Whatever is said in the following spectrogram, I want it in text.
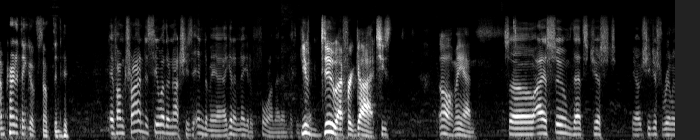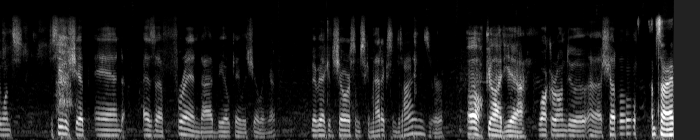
I'm trying to think of something. if I'm trying to see whether or not she's into me, I get a negative four on that empathy. You check. do. I forgot. She's. Oh man. So I assume that's just you know she just really wants to see the ship, and as a friend, I'd be okay with showing her. Maybe I could show her some schematics and designs, or Oh God, yeah. walk her onto a, a shuttle. I'm sorry, I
